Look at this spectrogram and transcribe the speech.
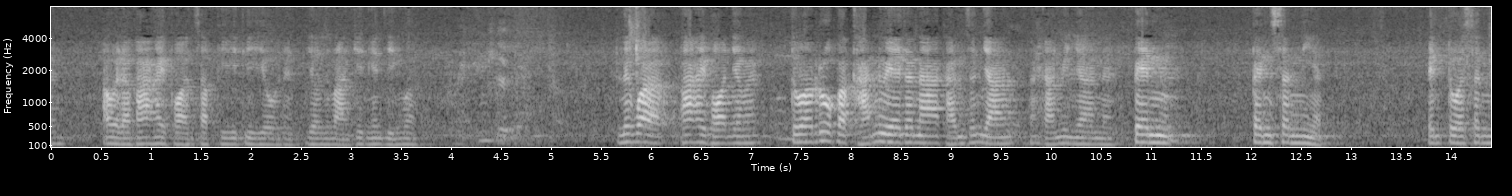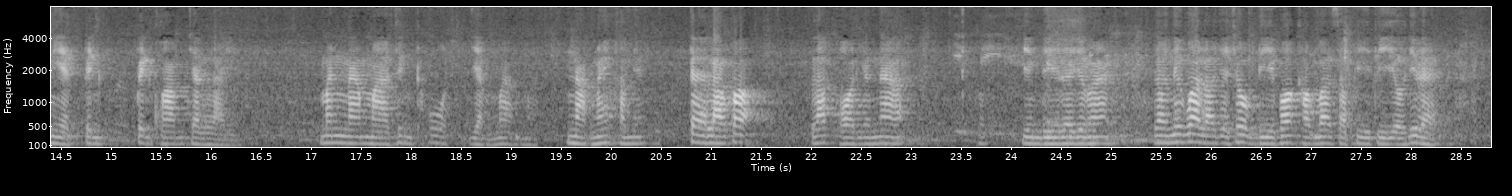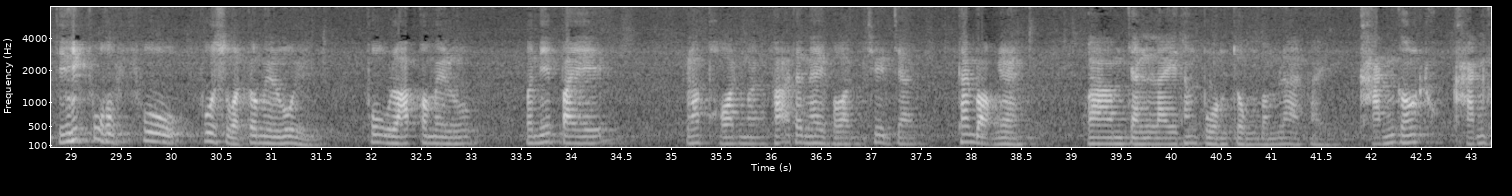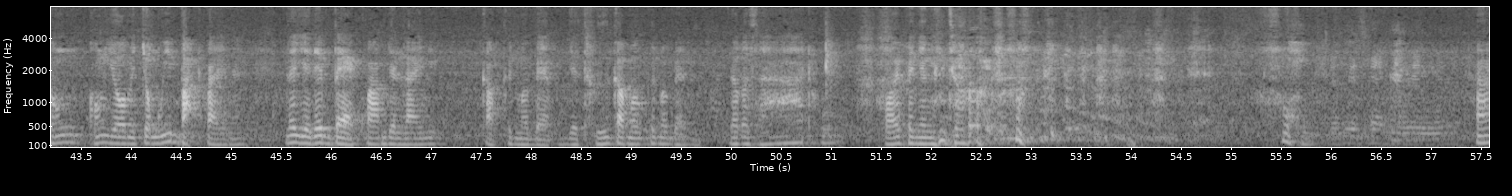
เอาเวลาพระให้พรสัพพีติโยเนี่ยโยนสมานคิดงั้นจริงว่าเรียกว่าพระให้พรใช่ไหมตัวรูปขันเวทนาขันสัญญาสังขารวิญญาณเนี่ยเป็นเป็นเสนียด เป็นตัวเสนียดเป็นเป็นความจันไรมันนำมาซึ่งโทษอย่างมากมาย หนักไหมคำนี้แต่เราก็รับพรกันหน้ายินดีเลยใช่ไหมเรานึกว่าเราจะโชคดี เพราะคำว่าสปีติโยที่แหละ ทีนี้ผู้ผู้ผู้สวดก็ไม่รู้ผู้รับก็ไม่รู้ วันนี้ไปรับพรมา พระท่านให้พรชื่นใจ ท่านบอกไงความจันไรทั้งปวงจงบำราดไป ขันของขันของของโยมจงวิบัติไปนะและอย่าได้แบกความยันไรนี่ กลับขึ้นมาแบกอย่าถือกลับมาขึ้นมาแบกแล้วก็สาธุขอให้เป็นอย่างนั้นเถอะฮะ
